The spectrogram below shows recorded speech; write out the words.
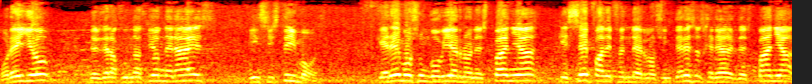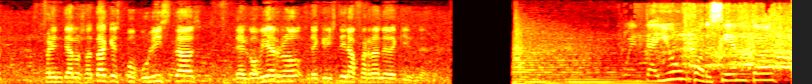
Por ello, desde la Fundación de NAES insistimos, queremos un gobierno en España que sepa defender los intereses generales de España frente a los ataques populistas del gobierno de Cristina Fernández de Kirchner. 51%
